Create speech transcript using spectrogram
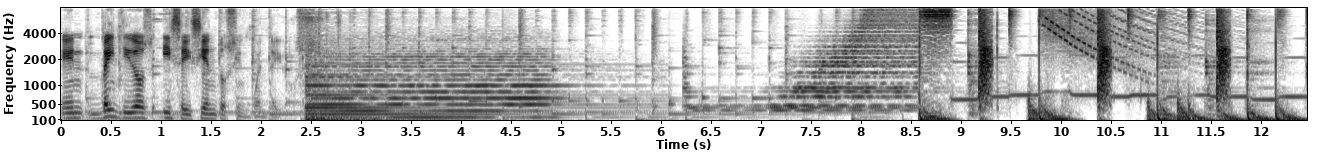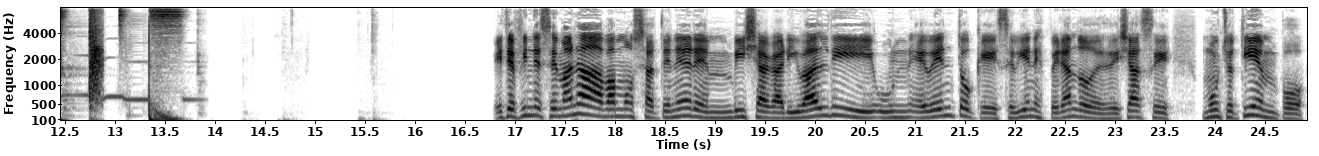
en 22 y 652? Este fin de semana vamos a tener en Villa Garibaldi un evento que se viene esperando desde ya hace mucho tiempo.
